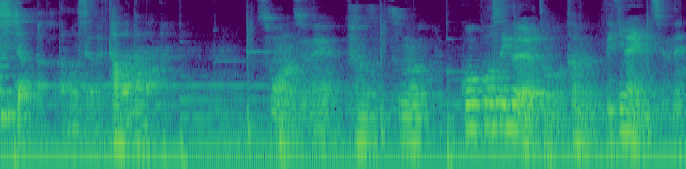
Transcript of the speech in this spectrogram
しちゃったと思うんですよねたまたま。そうなんですよね。その高校生ぐらいだと多分できないんですよね。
